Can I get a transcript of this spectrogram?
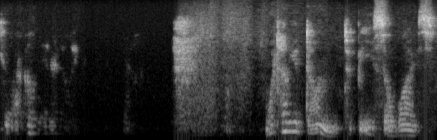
to our own inner knowing. What have you done to be so wise?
